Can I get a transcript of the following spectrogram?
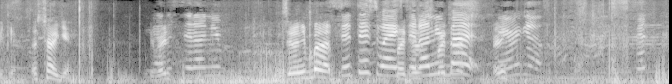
it again. Let's try it again. You, You ready? sit on your Sit on your butt. sit this way. Right sit on your butt. legs. There we go. Sit.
